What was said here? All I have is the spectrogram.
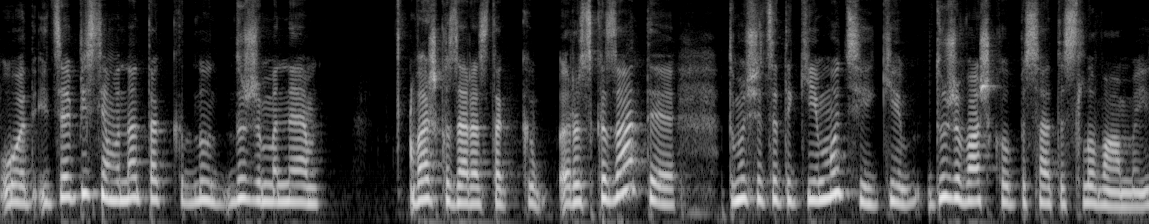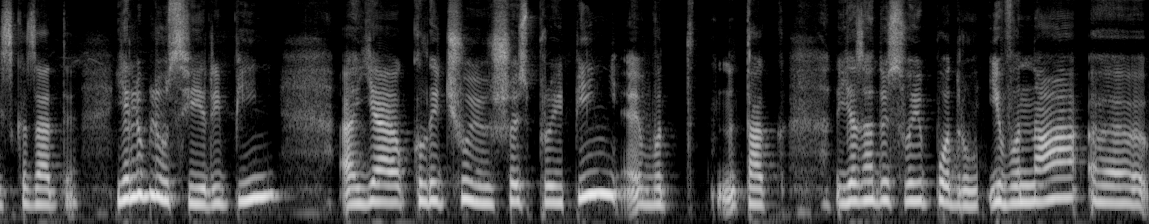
От, І ця пісня, вона так ну, дуже мене. Важко зараз так розказати, тому що це такі емоції, які дуже важко описати словами і сказати: я люблю свій ріпінь. Я коли чую щось про ріпінь, е, от так я згадую свою подругу, і вона е,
